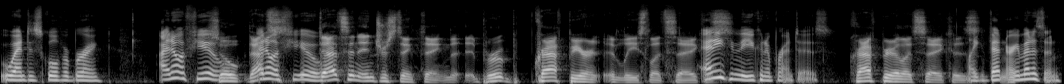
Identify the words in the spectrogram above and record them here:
went to school for brewing? I know a few. so that's, I know a few. That's an interesting thing. The- uh, brew, craft beer, at least, let's say. 'cause Anything that you can apprentice, Craft beer, let's say, because like veterinary medicine.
